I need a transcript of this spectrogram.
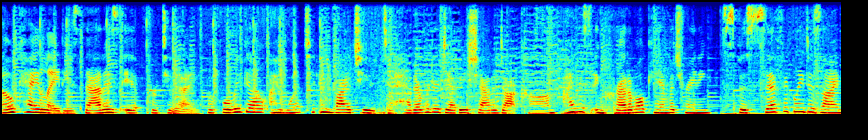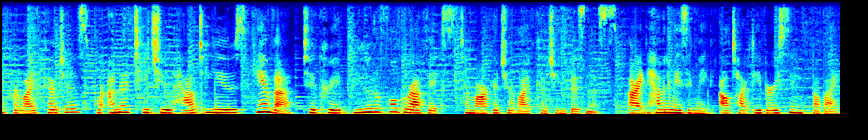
Okay, ladies, that is it for today. Before we go, I want to invite you to head over to debbieshadid.com. I have this incredible Canva training specifically designed for life coaches where I'm going to teach you how to use Canva to create beautiful graphics to market your life coaching business. All right, have an amazing week. I'll talk to you very soon. Bye bye.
